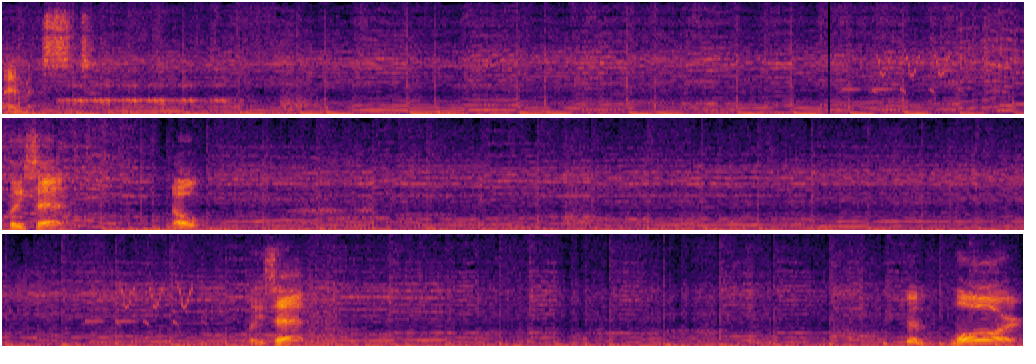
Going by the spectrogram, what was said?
I missed. Please hit. Nope. Please hit. Good lord.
